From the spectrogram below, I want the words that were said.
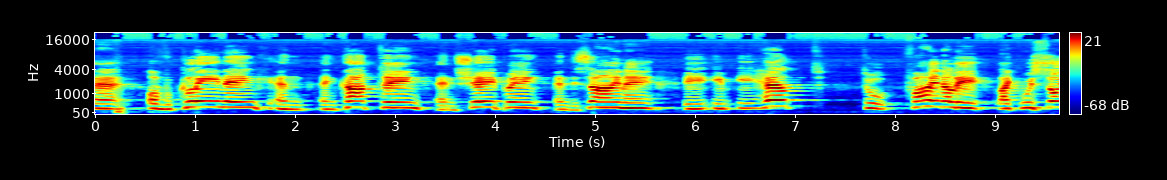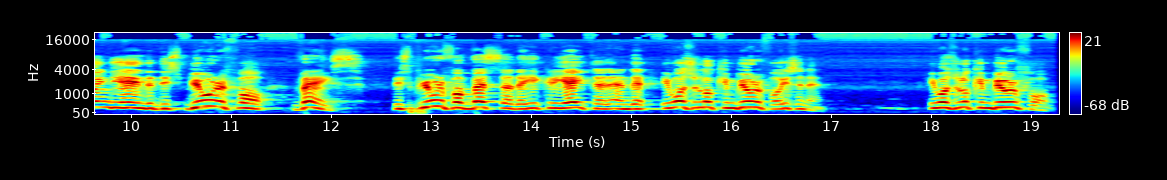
uh, of cleaning and, and cutting and shaping and designing, he helped to finally, like we saw in the end, this beautiful vase, this beautiful vessel that he created, and uh, it was looking beautiful, isn't it? It was looking beautiful.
